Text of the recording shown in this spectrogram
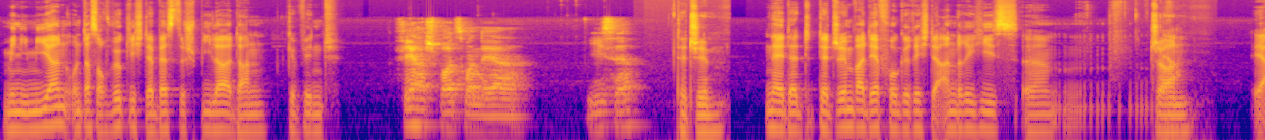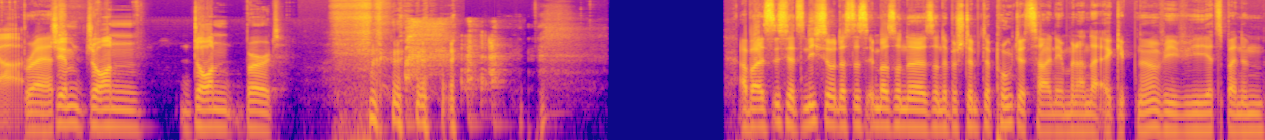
minimieren und dass auch wirklich der beste Spieler dann gewinnt. Fairer Sportsmann, der hieß er? Der Jim. Nee, der, der Jim war der vor Gericht, der andere hieß ähm, John. Ja, ja Brad. Jim, John, Don, Bird. Aber es ist jetzt nicht so, dass das immer so eine, so eine bestimmte Punktezahl nebeneinander ergibt, ne? Wie, wie jetzt bei einem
